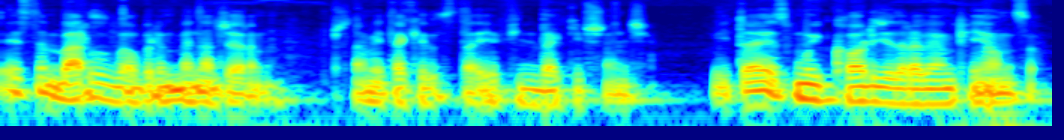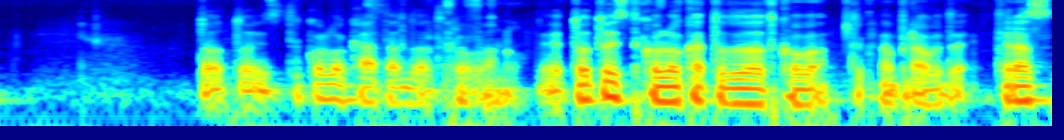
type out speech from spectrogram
Ja jestem bardzo dobrym menadżerem. Przynajmniej takie dostaję feedbacki wszędzie. I to jest mój core, gdzie zarabiam pieniądze. To, to jest tylko lokata dodatkowa. To, to jest tylko lokata dodatkowa, tak naprawdę. Teraz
